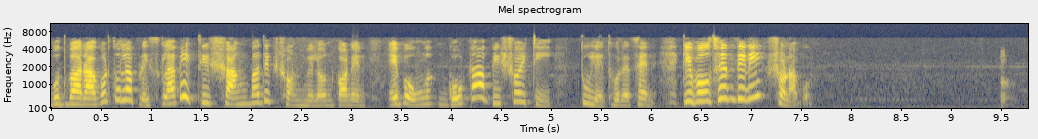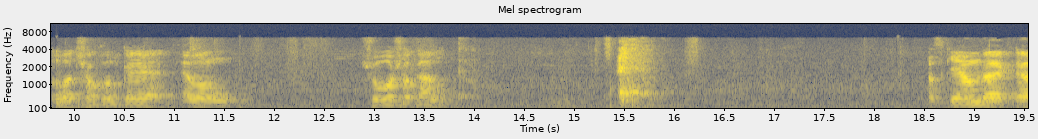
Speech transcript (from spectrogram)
বুধবার আগরতলা প্রেস ক্লাবে একটি সাংবাদিক সম্মেলন করেন এবং গোটা বিষয়টি তুলে ধরেছেন। কি বলছেন তিনি? শোনাবো। ধন্যবাদ সকলকে এবং শুভ সকাল। আজকে আমরা একটা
